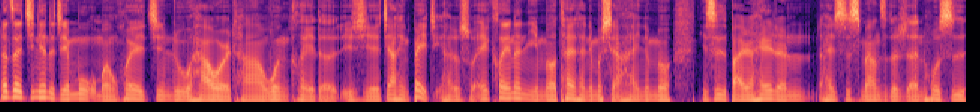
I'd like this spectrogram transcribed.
那在今天的节目，我们会进入 Howard 他问 Clay 的一些家庭背景，他就说：“哎，Clay，那你有没有太太？你有没有小孩？你有没有？你是白人、黑人还是什么样子的人？或是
